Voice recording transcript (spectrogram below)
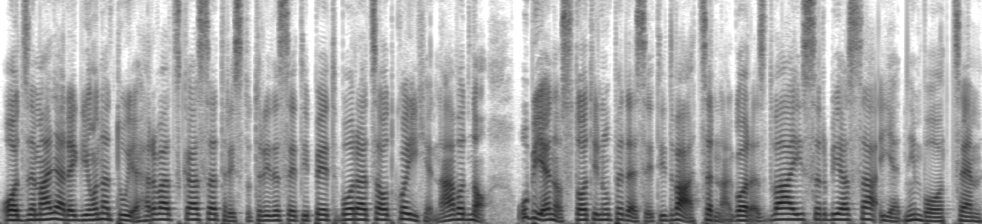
Od zemalja regiona tu je Hrvatska sa 335 boraca, od kojih je navodno ubijeno 152, Crna Gora s 2 i Srbija sa jednim borcem.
